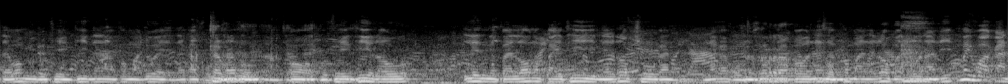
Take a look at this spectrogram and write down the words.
แต่ว่ามีบทเพลงที่นะนำเข้ามาด้วยนะครับผมครับผมก็บทเพลงที่เราเล่นกันไปร้องกันไปที่ในรอบโชว์กันนะครับผมครับก็แนะนำเข้ามาในรอบวันธรรมดานี้ไม่ว่ากัน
